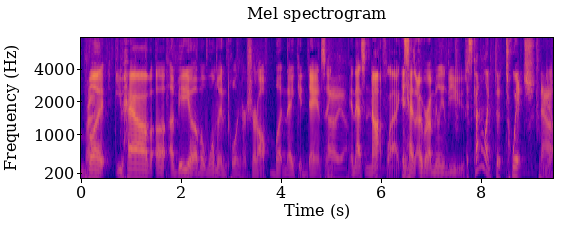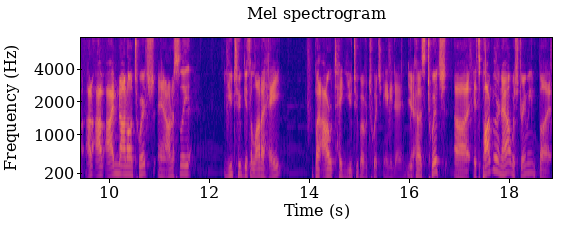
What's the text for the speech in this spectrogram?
But you have a, a video of a woman pulling her shirt off, butt naked, dancing. Oh, yeah. and that's not flagged. It has over a million views. it's kind of like the Twitch now. I, I, I'm not on Twitch, and honestly, YouTube gets a lot of hate. But I would take YouTube over Twitch any day Yeah. because Twitch, uh, it's popular now with streaming, but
